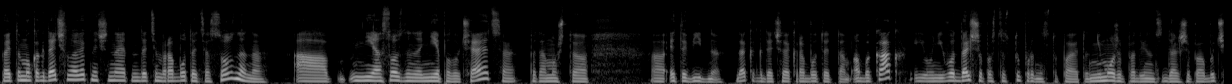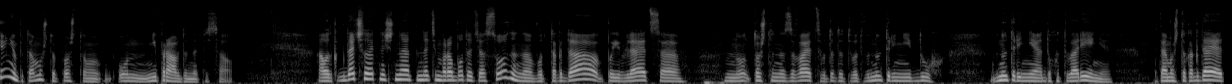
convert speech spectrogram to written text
Поэтому, когда человек начинает над этим работать осознанно, а неосознанно не получается, потому что а, это видно, да, когда человек работает там абы как, и у него дальше просто ступор наступает. Он не может продвинуться дальше по обучению, потому что просто он неправду написал. А вот когда человек начинает над этим работать осознанно, вот тогда появляется ну, то, что называется вот этот вот внутренний дух, внутреннее одухотворение. Потому что когда я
